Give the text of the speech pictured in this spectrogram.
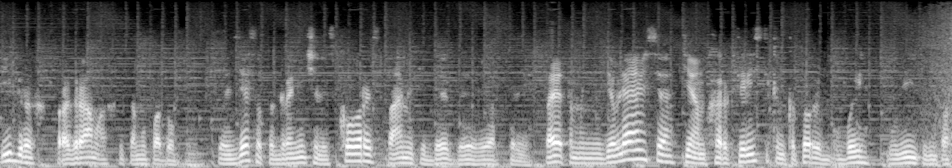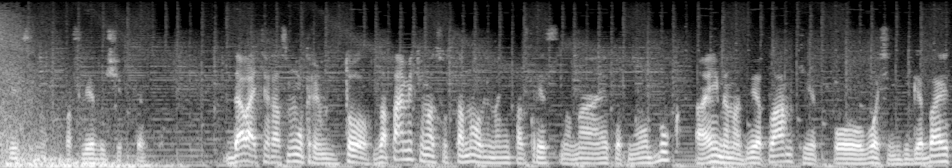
играх, программах и тому подобное. То есть здесь вот ограничили скорость памяти DDR3. Поэтому не удивляемся тем характеристикам, которые вы увидите непосредственно в последующих тестах. Давайте рассмотрим, что за память у нас установлена непосредственно на этот ноутбук, а именно две планки по 8 гигабайт.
